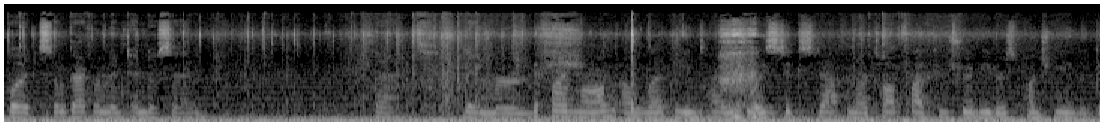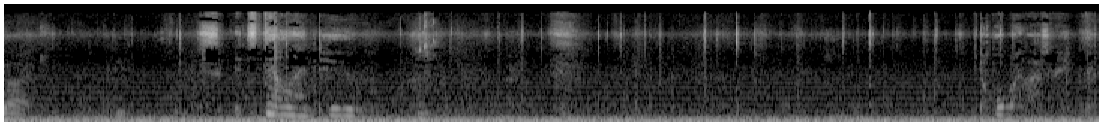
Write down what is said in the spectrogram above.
But some guy from Nintendo said that they merged. If I'm wrong, I'll let the entire Joystiq staff and our top five contributors punch me in the gut. It's, it's Dylan too. Don't put my last name. Okay.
